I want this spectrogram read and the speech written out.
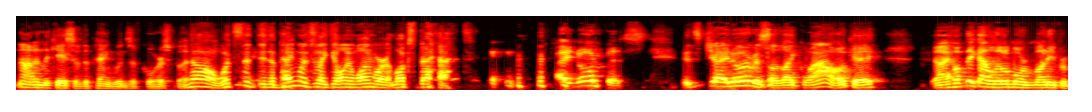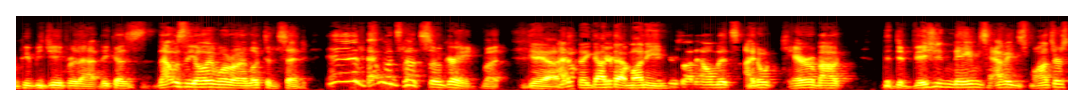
not in the case of the Penguins, of course, but no. What's the the Penguins are like the only one where it looks bad? ginormous. It's ginormous. I'm like, wow, okay. I hope they got a little more money from PPG for that because that was the only one where I looked and said, eh, that one's not so great. But yeah, they got that money on helmets. I don't care about the division names having sponsors.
